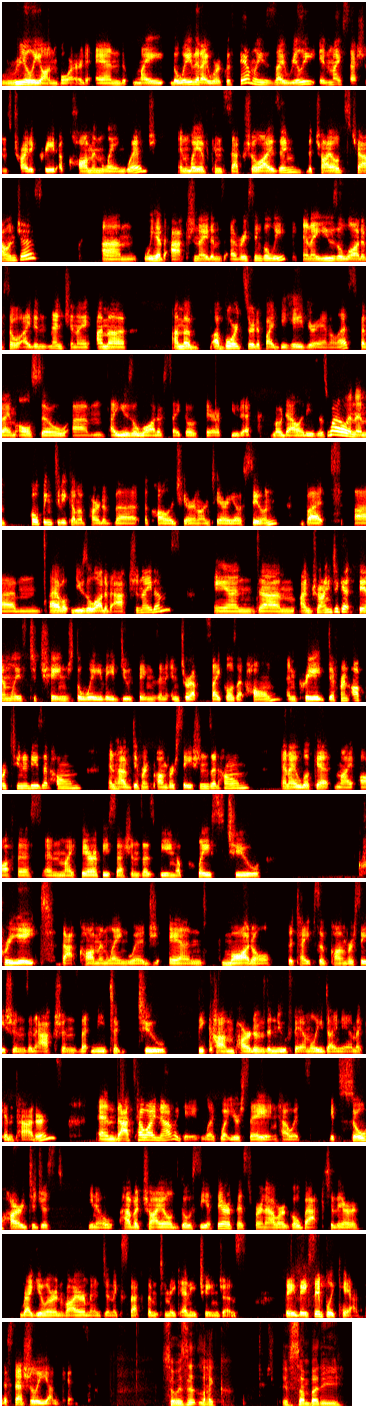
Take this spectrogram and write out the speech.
really on board. And my the way that i work with families is i really in my sessions try to create a common language and way of conceptualizing the child's challenges. Um, we have action items every single week and i use a lot of so i didn't mention I, i'm a i'm a, a board certified behavior analyst but i'm also um, i use a lot of psychotherapeutic modalities as well and i'm hoping to become a part of the, the college here in ontario soon but um, I have use a lot of action items. And um, I'm trying to get families to change the way they do things and interrupt cycles at home and create different opportunities at home and have different conversations at home. And I look at my office and my therapy sessions as being a place to create that common language and model the types of conversations and actions that need to to become part of the new family dynamic and patterns. And that's how i navigate like what you're saying how it's it's so hard to just you know have a child go see a therapist for an hour go back to their regular environment and expect them to make any changes they they simply can't especially young kids. So is it like if somebody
